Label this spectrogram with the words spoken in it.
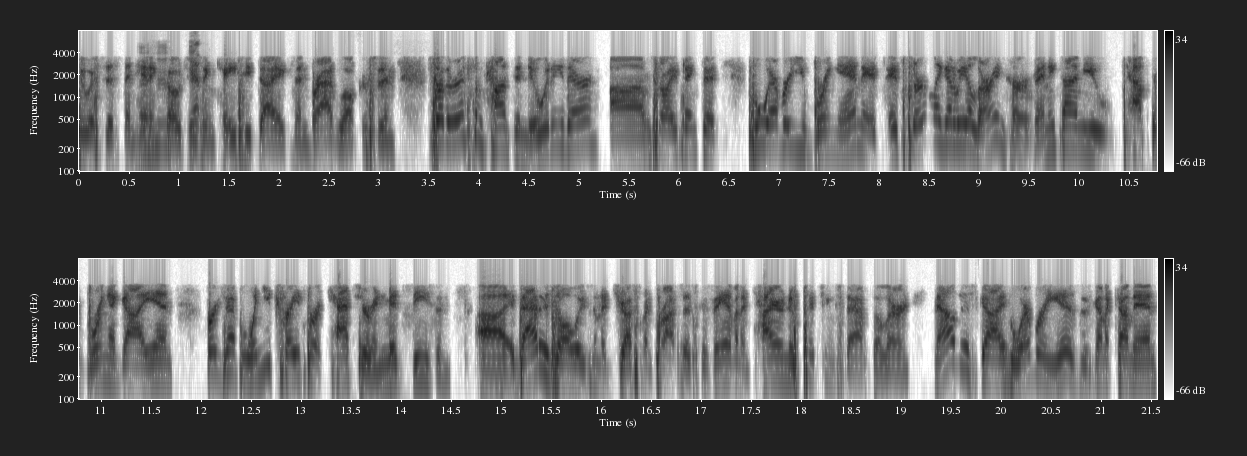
two assistant hitting Mhm, coaches yep. in Casey Dykes and Brad Wilkerson, so there is some continuity there. Um, so I think that whoever you bring in, it's it's certainly going to be a learning curve. Anytime you have to bring a guy in. For example, when you trade for a catcher in midseason, uh, that is always an adjustment process because they have an entire new pitching staff to learn. Now, this guy, whoever he is, is going to come in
